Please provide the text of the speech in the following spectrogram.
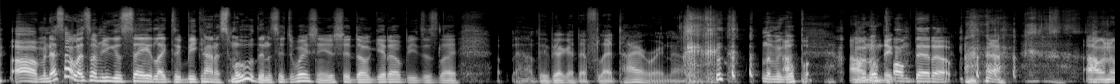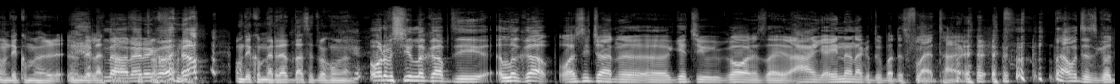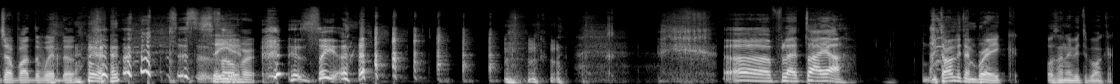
Oh man, that sounds like something you could say like to be kind of smooth in a situation. Your shit don't get up. You just like, "Ah, baby, I got that flat tire right now. I I'm don't know, gonna they- pump that up. Ja, men om det kommer underlätta No, situationen. Om det kommer rädda situationen. What if she look up the look up while she trying to uh, get you going? It's like I ain't, ain't nothing I can do about this flat tire. I would just go jump out the window. this is See ya. over. See ya. uh, flat tire. Vi tar en liten break och sen är vi tillbaka.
